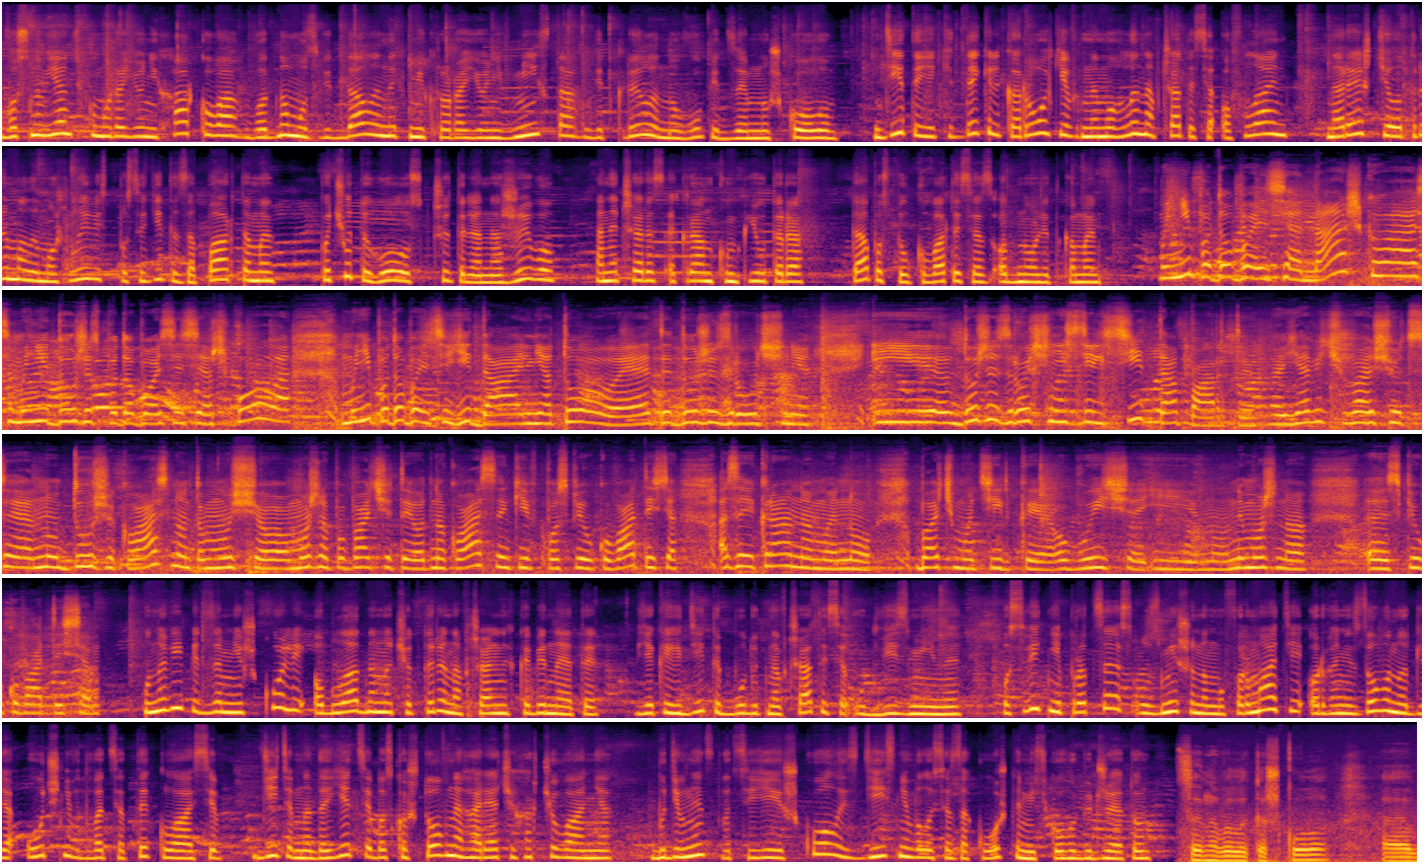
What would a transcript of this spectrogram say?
В Основ'янському районі Харкова в одному з віддалених мікрорайонів міста відкрили нову підземну школу. Діти, які декілька років не могли навчатися офлайн, нарешті отримали можливість посидіти за партами, почути голос вчителя наживо, а не через екран комп'ютера, та поспілкуватися з однолітками. Мені подобається наш клас, мені дуже сподобалася школа. Мені подобається їдальня, туалети дуже зручні і дуже зручні стільці та парти. Я відчуваю, що це ну дуже класно, тому що можна побачити однокласників, поспілкуватися. А за екранами ну бачимо тільки обличчя і ну не можна е, спілкуватися. У новій підземній школі обладнано чотири навчальних кабінети, в яких діти будуть навчатися у дві зміни. Освітній процес у змішаному форматі організовано для учнів 20 класів. Дітям надається безкоштовне гаряче харчування. Будівництво цієї школи здійснювалося за кошти міського бюджету. Це невелика школа. Е,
